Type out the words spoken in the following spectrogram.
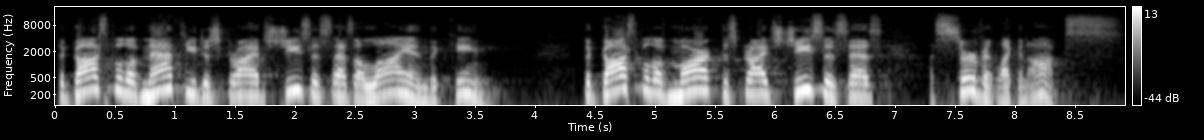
The Gospel of Matthew describes Jesus as a lion, the king. The Gospel of Mark describes Jesus as a servant like an ox.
